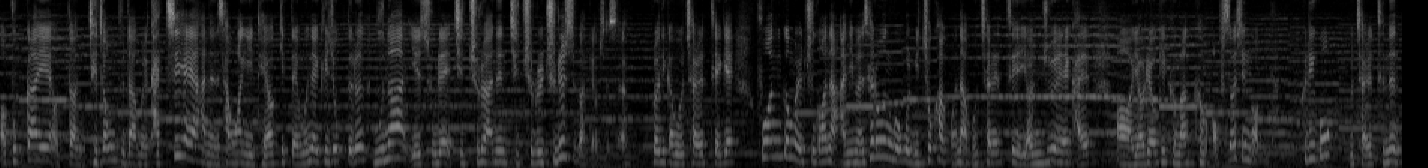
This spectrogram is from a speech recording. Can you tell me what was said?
어, 국가의 어떤 재정 부담을 같이 해야 하는 상황이 되었기 때문에 귀족들은 문화 예술에 지출하는 지출을 줄일 수밖에 없었어요. 그러니까 모차르트에게 후원금을 주거나 아니면 새로운 곡을 위촉하거나 모차르트의 연주회에 갈 어, 여력이 그만큼 없어진 겁니다. 그리고 모차르트는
